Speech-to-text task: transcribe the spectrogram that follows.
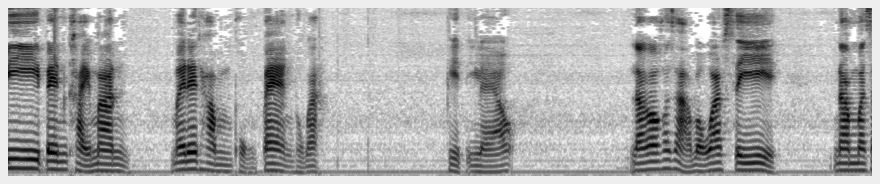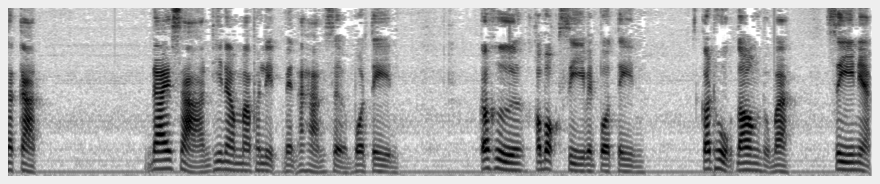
B เป็นไขมันไม่ได้ทำผงแป้ง ถูกปะผิดอีกแล้ว แล้วก็ข้อสามบอกว่า C นำมาสกัดได้สารที่นำมาผลิตเป็นอาหารเสริมโปรตีน ก็คือเขาบอก C เป็นโปรตีน ก็ถูกต้องถูกป่ะ C เนี่ย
